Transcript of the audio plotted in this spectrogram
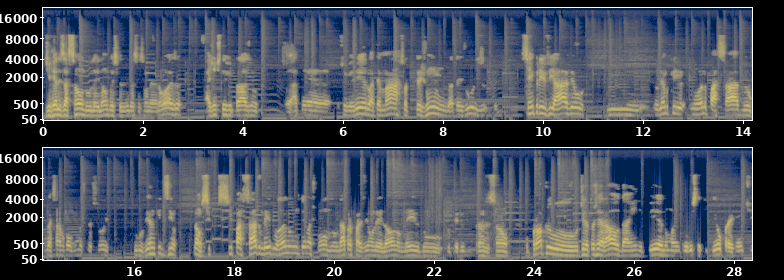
de realização do leilão do expediente da sessão onerosa, a gente teve prazo é, até fevereiro, até março, até junho, até julho, sempre viável. E eu lembro que no ano passado eu conversava com algumas pessoas do governo que diziam: não, se, se passar do meio do ano não tem mais como, não dá para fazer um leilão no meio do, do período de transição. O próprio diretor-geral da ANP, numa entrevista que deu para gente,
